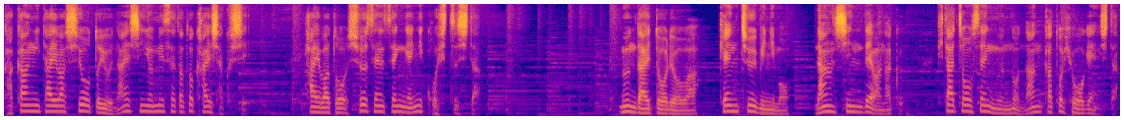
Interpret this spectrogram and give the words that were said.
果敢に対話しようという内心を見せたと解釈し、対話と終戦宣言に固執した。ムン大統領は県中日にも南進ではなく北朝鮮軍の南下と表現した。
